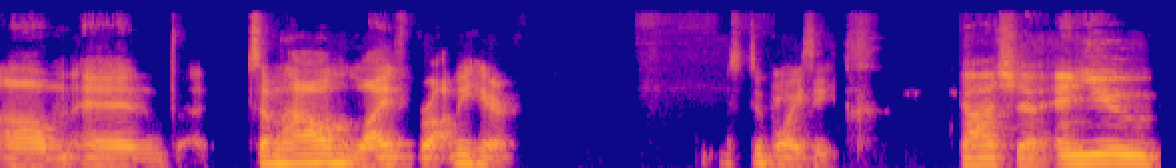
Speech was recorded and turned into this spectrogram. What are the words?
Um, and somehow life brought me here. It's to Boise. Gotcha. And you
